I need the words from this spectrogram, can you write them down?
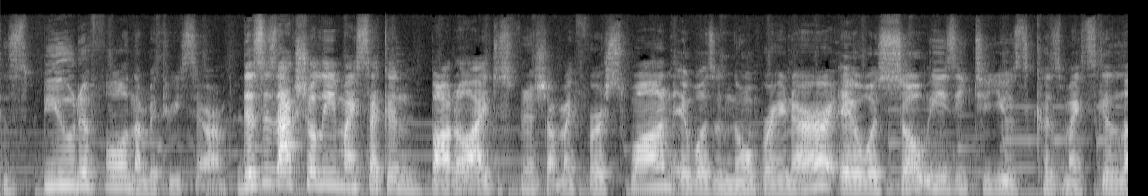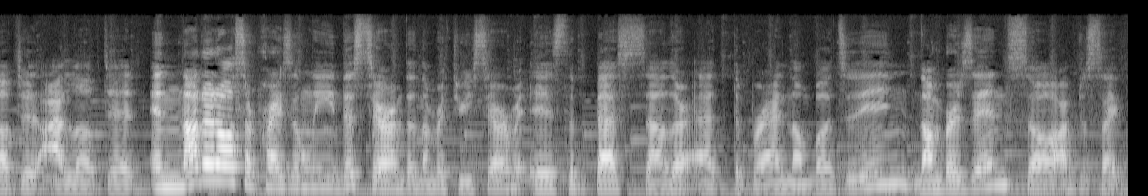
this beautiful number 3 serum. This is actually my second bottle. I just finished up my first one. It was a no-brainer. It was so easy to use because my skin loved it. I loved it. And not at all surprisingly, this serum, the number 3 serum, is the best seller at the brand Numbuzin. Numbers In. So I'm just like,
